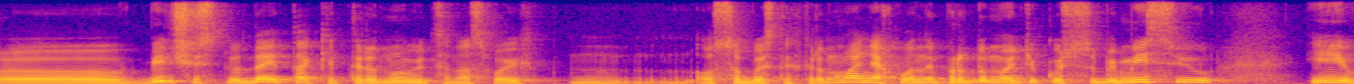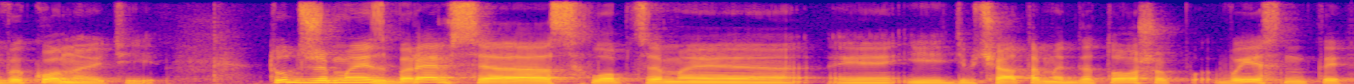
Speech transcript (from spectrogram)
е, більшість людей так і тренуються на своїх особистих тренуваннях. Вони придумують якусь собі місію і виконують її. Тут же ми зберемося з хлопцями і, і дівчатами для того, щоб вияснити,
